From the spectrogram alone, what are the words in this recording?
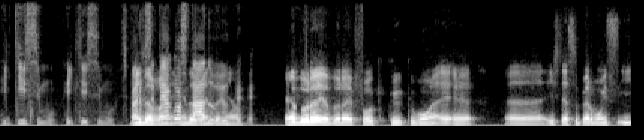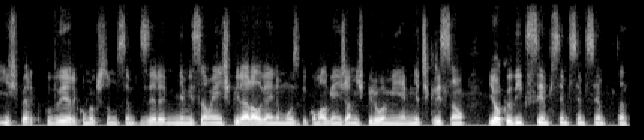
riquíssimo, riquíssimo. Espero ainda que você bem, tenha gostado, bem, viu? Eu adorei, adorei. Foi que, que bom. É, é, é, isto é super bom e, e, espero que poder, como eu costumo sempre dizer, a minha missão é inspirar alguém na música como alguém já me inspirou a mim. É a minha descrição e é o que eu digo sempre, sempre, sempre, sempre. Portanto,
